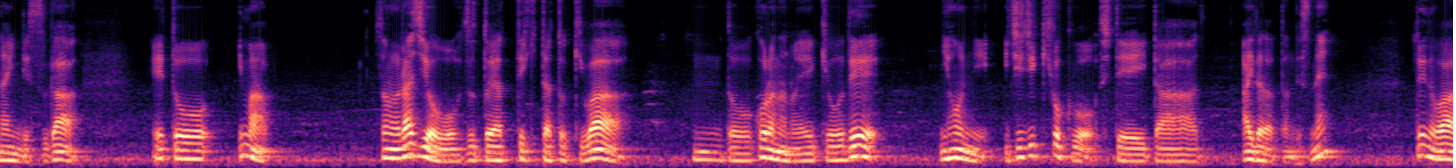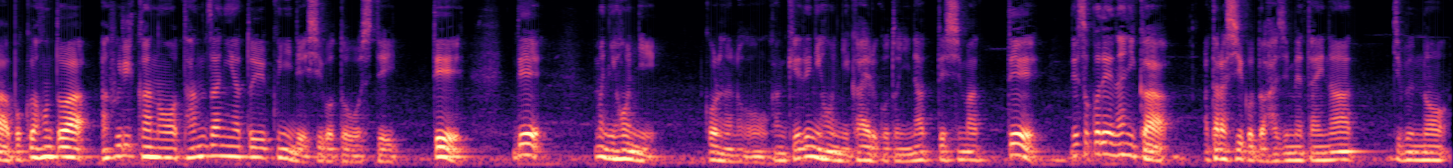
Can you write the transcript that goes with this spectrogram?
ないんですがえっ、と今そのラジオをずっとやってきた時はうんとコロナの影響で日本に一時帰国をしていた間だったんですね。というのは僕は本当はアフリカのタンザニアという国で仕事をしていてで、まあ、日本にコロナの関係で日本に帰ることになってしまってでそこで何か新しいことを始めたいな自分の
